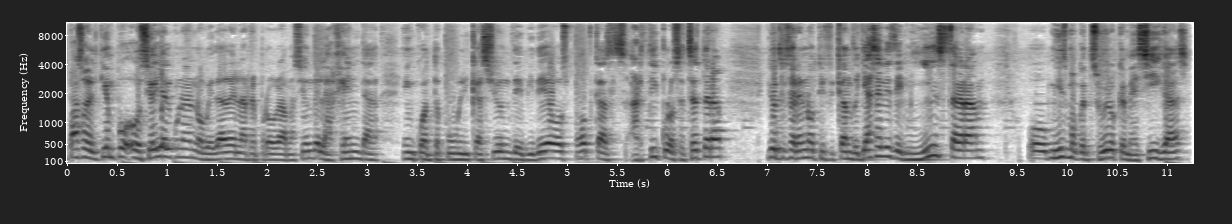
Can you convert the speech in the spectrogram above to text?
paso del tiempo, o si hay alguna novedad en la reprogramación de la agenda en cuanto a publicación de videos, podcasts, artículos, etcétera, yo te estaré notificando, ya sea desde mi Instagram o mismo que te sugiero que me sigas,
